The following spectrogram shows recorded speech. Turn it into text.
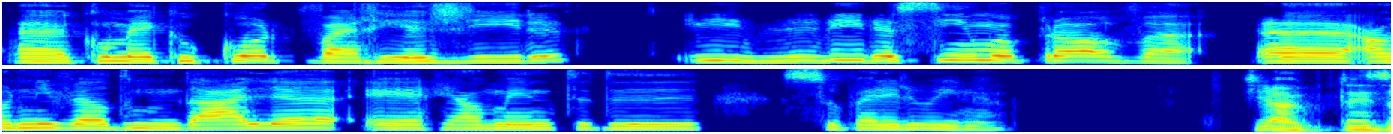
uh, como é que o corpo vai reagir, e gerir assim uma prova uh, ao nível de medalha é realmente de super heroína. Tiago, tens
